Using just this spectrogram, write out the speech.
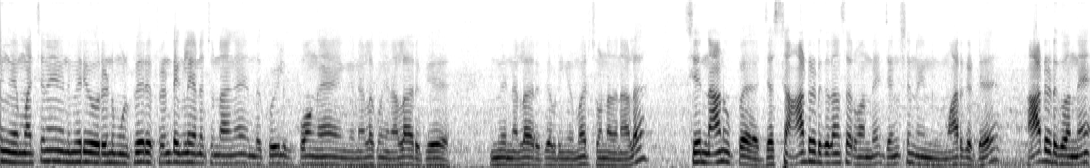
எங்கள் மச்சனே இந்தமாரி ஒரு ரெண்டு மூணு பேர் ஃப்ரெண்டுங்களே என்ன சொன்னாங்க இந்த கோயிலுக்கு போங்க இங்கே நல்லா கொஞ்சம் நல்லா இருக்குது இந்தமாரி நல்லா இருக்குது அப்படிங்கிற மாதிரி சொன்னதுனால சரி நானும் இப்போ ஜஸ்ட் ஆர்டர் எடுக்க தான் சார் வந்தேன் ஜங்ஷன் மார்க்கெட்டு ஆர்டர் எடுக்க வந்தேன்.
